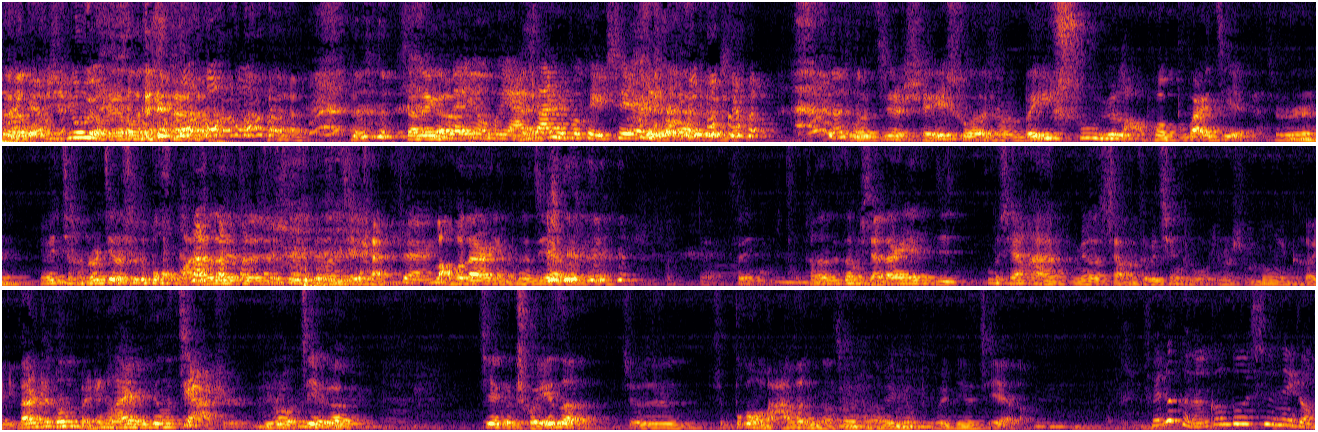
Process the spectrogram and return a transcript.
对我去拥有这个东西，像那个男友和牙刷是不可以 share 的。我记得谁说的什么，唯书与老婆不外借，就是因为很多人借了书就不还，所以所以 书就不能借，对，老婆当然也不能借了，对，所以可能就这么想，但是也也目前还没有想的特别清楚，说什么东西可以，但是这东西本身可能还有一定的价值，比如说我借个借个锤子。就是就不够麻烦的，所以可能未必未必就借了。锤子可能更多是那种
